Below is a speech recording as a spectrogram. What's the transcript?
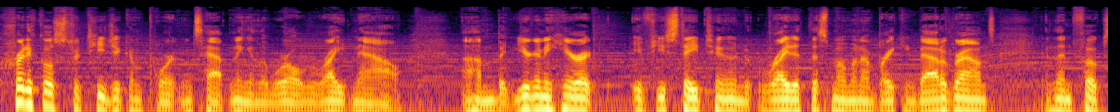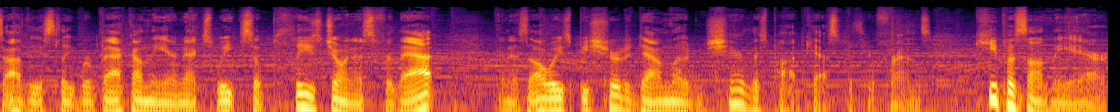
critical strategic importance happening in the world right now. Um, but you're going to hear it if you stay tuned right at this moment on Breaking Battlegrounds. And then, folks, obviously, we're back on the air next week. So please join us for that. And as always, be sure to download and share this podcast with your friends. Keep us on the air,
